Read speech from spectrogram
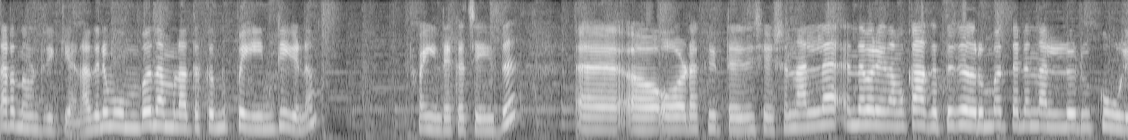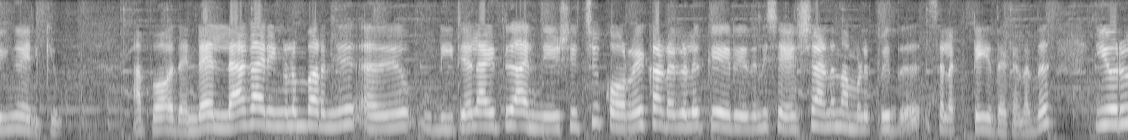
നടന്നുകൊണ്ടിരിക്കുകയാണ്. അതിന് മുമ്പ് നമ്മൾ അതൊക്കെ ഒന്ന് പെയിന്റ് ചെയ്യണം. പെയിന്റൊക്കെ ചെയ്ത് ഓടൊക്കെ ഇട്ടതിന് ശേഷം നല്ല എന്താ പറയുക നമുക്ക് അകത്ത് കയറുമ്പോൾ തന്നെ നല്ലൊരു കൂളിംഗ് ആയിരിക്കും. അപ്പോൾ അതിന്റെ എല്ലാ കാര്യങ്ങളും പറഞ്ഞ് അത് ഡീറ്റെയിൽ ആയിട്ട് അന്വേഷിച്ച് കുറേ കടകൾ കയറിയതിന് ശേഷമാണ് നമ്മളിപ്പോൾ ഇത് സെലക്ട് ചെയ്തേക്കണത്. ഈ ഒരു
